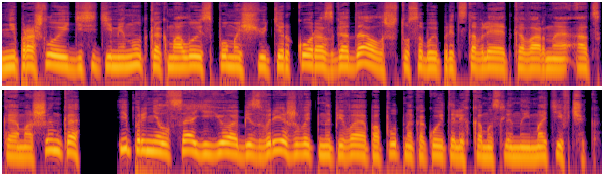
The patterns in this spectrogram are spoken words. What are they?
Не прошло и десяти минут, как Малой с помощью Терко разгадал, что собой представляет коварная адская машинка, и принялся ее обезвреживать, напевая попутно какой-то легкомысленный мотивчик.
